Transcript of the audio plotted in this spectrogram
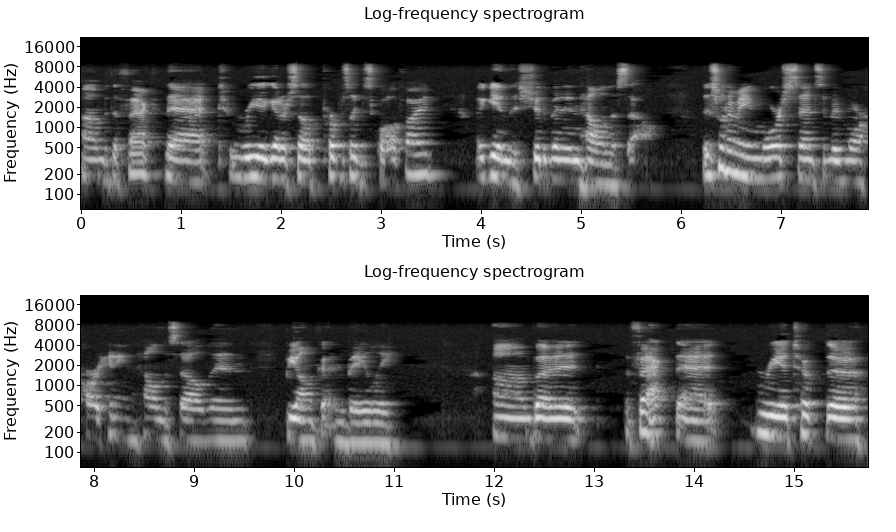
Um, but the fact that Rhea got herself purposely disqualified, again, this should have been in Hell in a Cell. This would have made more sense and been more hard hitting in Hell in a Cell than Bianca and Bayley. Um, but the fact that Rhea took the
